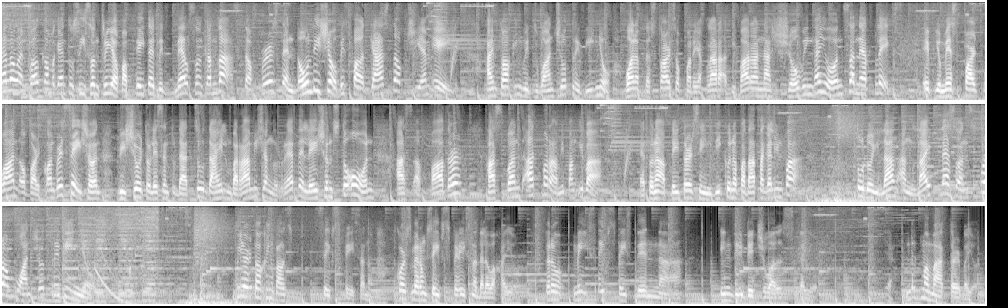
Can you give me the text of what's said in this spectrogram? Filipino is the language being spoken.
Hello and welcome again to season 3 of Updated with Nelson Canlas, the first and only showbiz podcast of GMA. I'm talking with Juancho Trevino, one of the stars of Maria Clara at Ibarra na showing ngayon sa Netflix. If you missed part 1 of our conversation, be sure to listen to that too dahil marami siyang revelations doon as a father, husband at marami pang iba. Eto na updaters, hindi ko na patatagalin pa. Tuloy lang ang life lessons from Juancho Trevino. We are talking about safe space ano. Of course, merong safe space na dalawa kayo. Pero may safe space din na individuals kayo. Yeah. Nagmamatter ba yon?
